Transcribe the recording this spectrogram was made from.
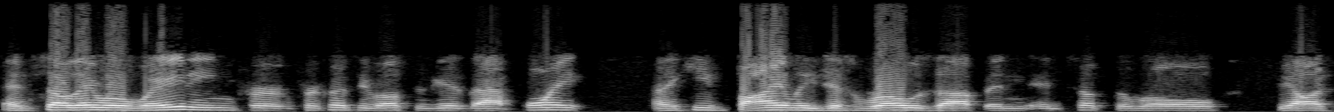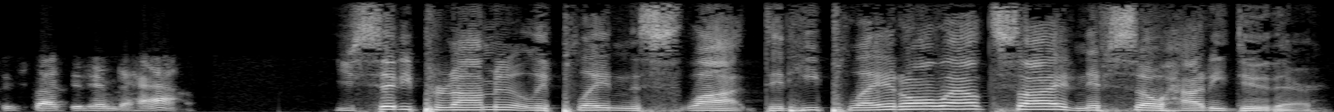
And so they were waiting for, for Quincy Wilson to get to that point. I think he finally just rose up and, and took the role we always expected him to have. You said he predominantly played in the slot. Did he play it all outside? And if so, how did he do there?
